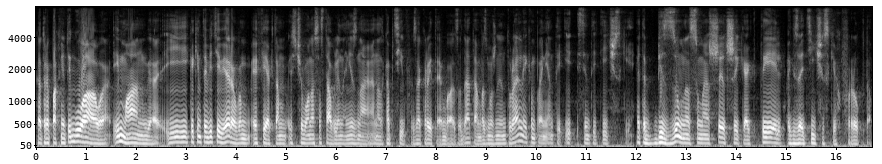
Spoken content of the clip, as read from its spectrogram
которая пахнет и гуава, и манго, и каким-то ветиверовым эффектом, из чего она составлена, не знаю, она коптив, закрытая база, да, там возможны натуральные компоненты и синтетические. Это безумно сумасшедший коктейль экзотических фруктов.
